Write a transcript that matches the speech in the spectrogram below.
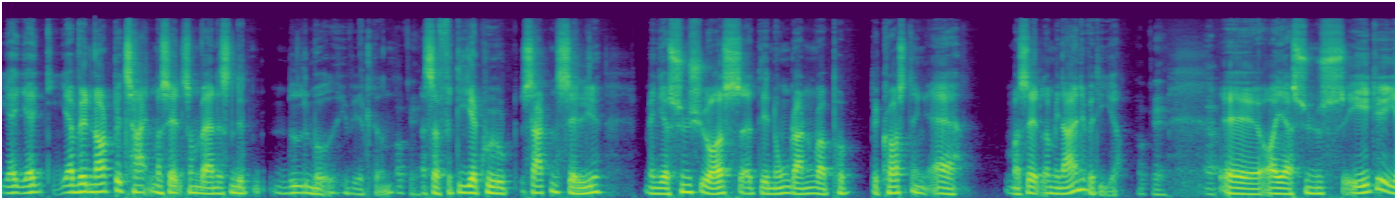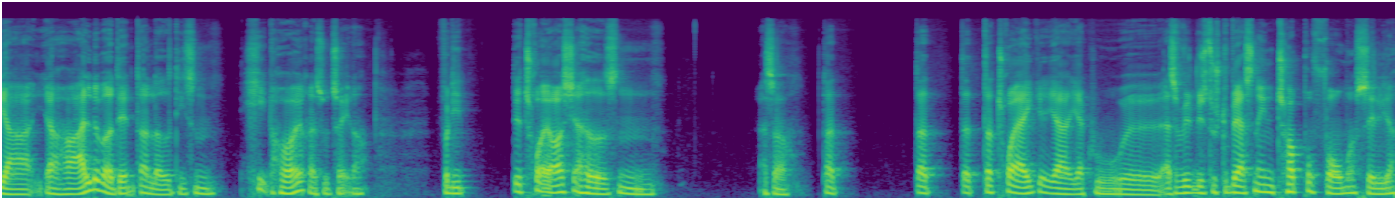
jeg, jeg, jeg vil nok betegne mig selv som værende sådan lidt middelmåde i virkeligheden. Okay. Altså, fordi jeg kunne jo sagtens sælge, men jeg synes jo også, at det nogle gange var på bekostning af mig selv og mine egne værdier. Okay. Ja. Øh, og jeg synes ikke, jeg, jeg har aldrig været den, der lavede de sådan helt høje resultater. Fordi det tror jeg også, jeg havde sådan, altså, der, der, der, der tror jeg ikke, jeg, jeg kunne, øh, altså hvis, hvis du skal være sådan en top performer sælger,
